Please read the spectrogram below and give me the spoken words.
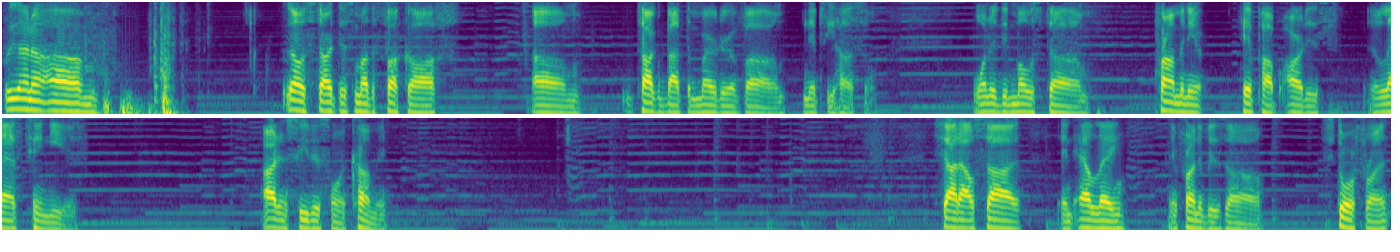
We're gonna um we're gonna start this motherfucker off. Um talk about the murder of um Nipsey Hussle. One of the most um prominent hip hop artists in the last ten years. I didn't see this one coming. Shot outside in LA in front of his uh, storefront.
